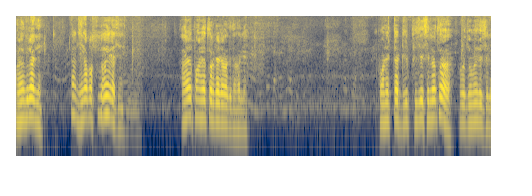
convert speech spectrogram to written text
অনেক দূর আগে? ঝিঙা প্রস্তুত হয়ে গেছে? আর ওই পনিরের তরকারিটা বাকি তাহলে। পনিরটা ডিপ ফ্রিজে ছিল তো, পুরো জমে গেছিল।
